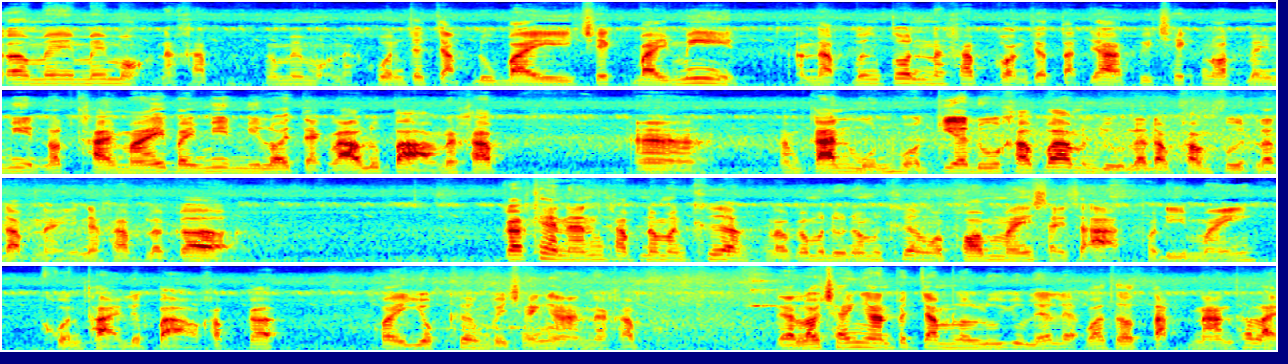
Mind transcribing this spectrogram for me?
ก็ไม่ไม่เหมาะนะครับ ก็ไม่เหมาะนะควรจะจับดูใบเช็คใบมีด อันดับเบื้องต้นนะครับ ก่อนจะตัดหญ้าคือเช็คน็อตใบมีดน็อตคายไหมใบมีดมีรอยแตกร้าวหรือเปล่านะครับ อ่าทำการหมุนหัวเกียร์ดูครับว่ามันอยู่ระดับความฝืดระดับไหนนะครับ แล้วก็ ก็แค่นั้นครับน้ำมันเครื่อง เราก็มาดูน้ำมันเครื่องว่าพร้อมไหมใสสะอาดพอดีไหมควรถ่ายหรือเปล่าครับ ก็ค่อยยกเครื่องไปใช้งานนะครับ แต่เราใช้งานประจำเรารู้อยู่แล้วแหละว่าเราตัดนานเท่าไหร่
